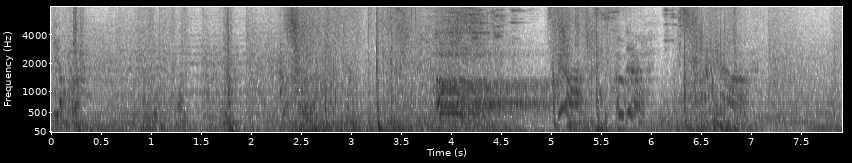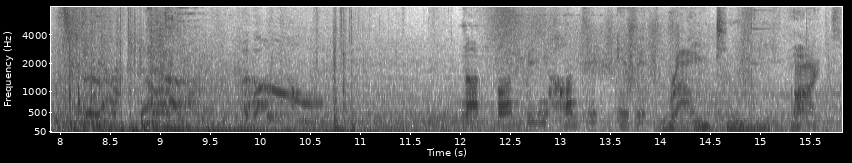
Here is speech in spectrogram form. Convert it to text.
Not fun being hunted, is it? Round two, fight.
